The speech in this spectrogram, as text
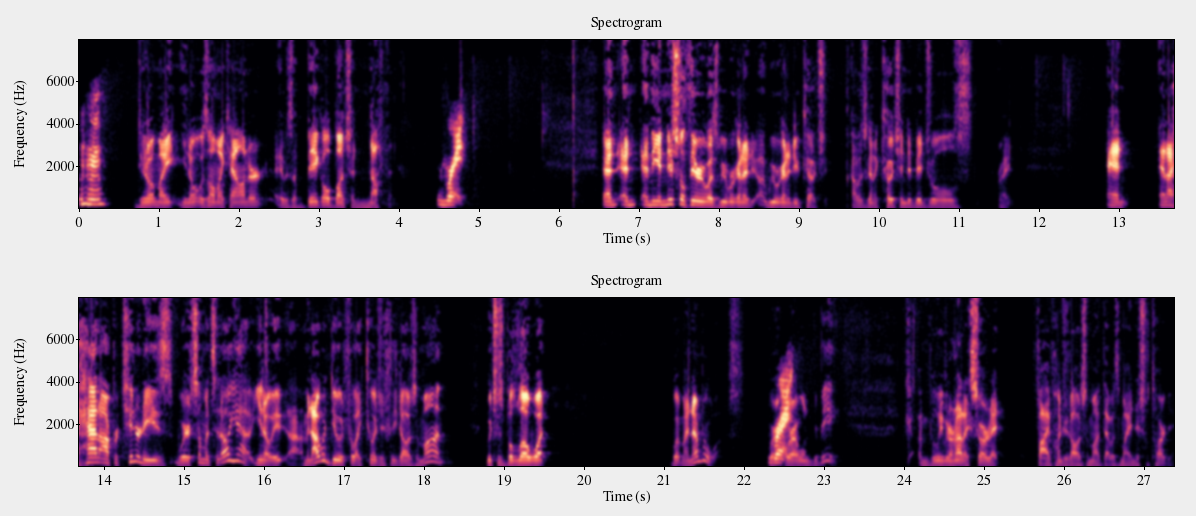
Hmm Do you know what my you know what was on my calendar? It was a big old bunch of nothing. Right. and and and the initial theory was we were gonna we were gonna do coaching. I was gonna coach individuals, right? And and I had opportunities where someone said, "Oh yeah, you know, it, I mean, I would do it for like two hundred fifty dollars a month, which was below what what my number was." where, Right. where I wanted to be. And believe it or not, I started at five hundred dollars a month. That was my initial target.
